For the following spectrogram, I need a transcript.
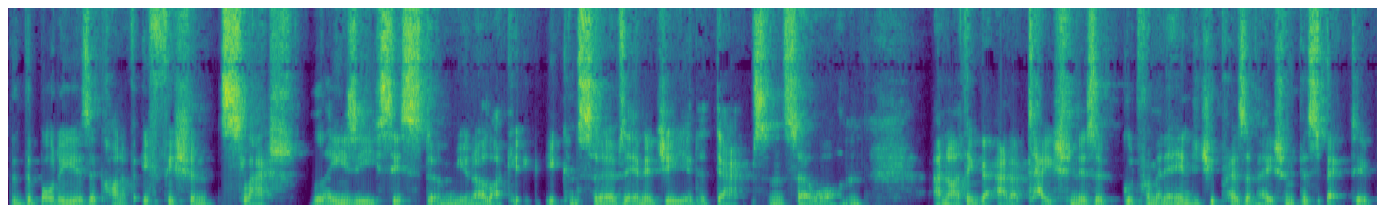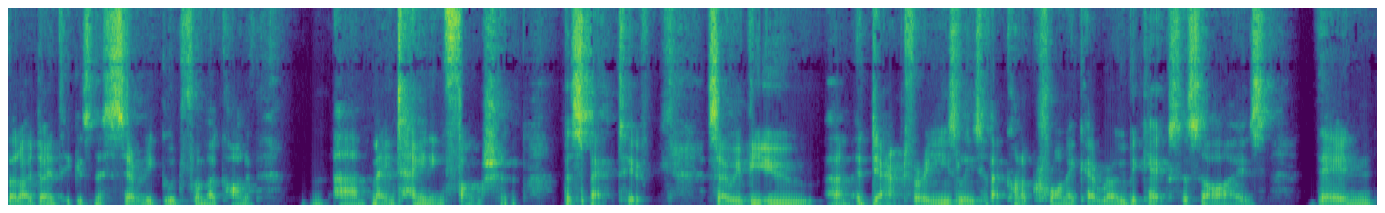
the, the, body is a kind of efficient slash lazy system, you know, like it, it conserves energy, it adapts and so on. And I think that adaptation is a good from an energy preservation perspective, but I don't think it's necessarily good from a kind of uh, maintaining function perspective. So if you um, adapt very easily to that kind of chronic aerobic exercise, then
